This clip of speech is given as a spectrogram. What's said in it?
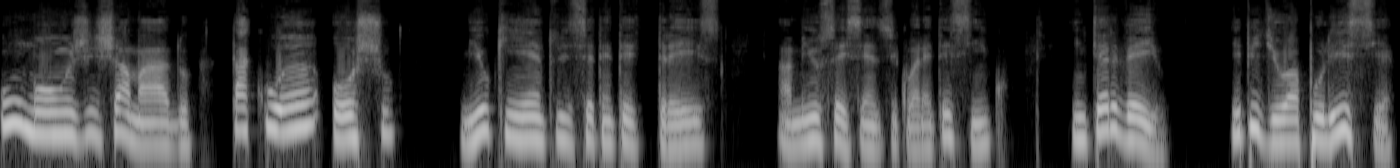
um monge chamado Takuan Osho, 1573 a 1645, interveio e pediu à polícia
